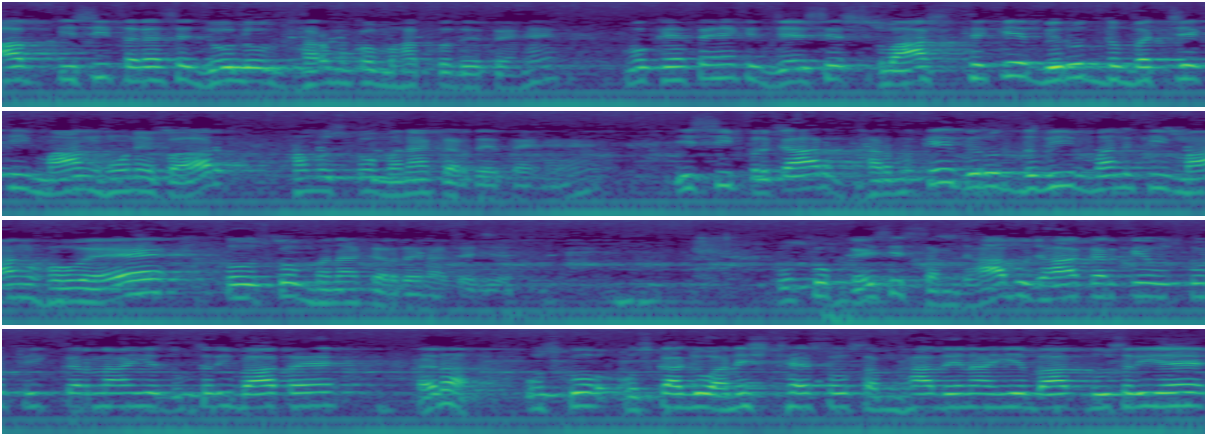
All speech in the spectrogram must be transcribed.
अब इसी तरह से जो लोग धर्म को महत्व देते हैं, वो कहते हैं कि जैसे स्वास्थ्य के विरुद्ध बच्चे की मांग होने पर हम उसको मना कर देते हैं, इसी प्रकार धर्म के विरुद्ध भी मन की मांग होवे तो उसको मना कर देना चाहिए। उसको कैसे समझा बुझा करके उसको ठीक करना ये दूसरी बात है है ना? उसको, उसका जो अनिष्ट है सो समझा देना ये बात दूसरी है।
